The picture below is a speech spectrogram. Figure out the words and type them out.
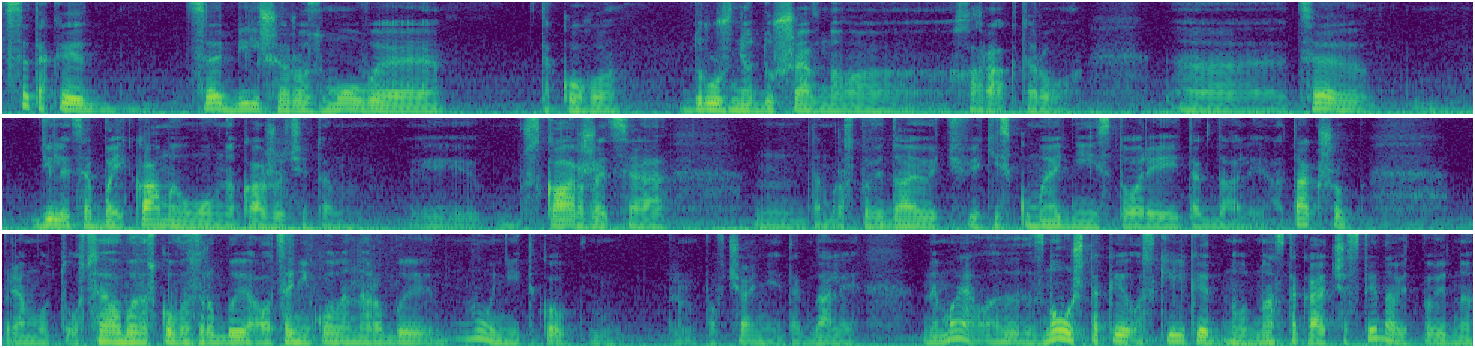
все-таки це більше розмови такого дружньо-душевного характеру. Е, це діляться байками, умовно кажучи, там, і скаржаться, там, розповідають якісь кумедні історії і так далі. А так, щоб прямо оце обов'язково зроби, а оце ніколи не роби. Ну ні, такого прямо повчання і так далі немає. Знову ж таки, оскільки ну, у нас така частина, відповідно,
